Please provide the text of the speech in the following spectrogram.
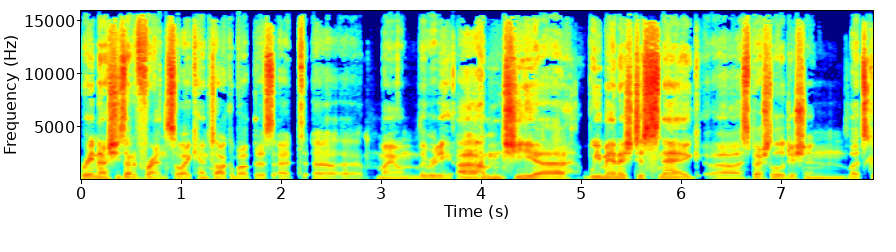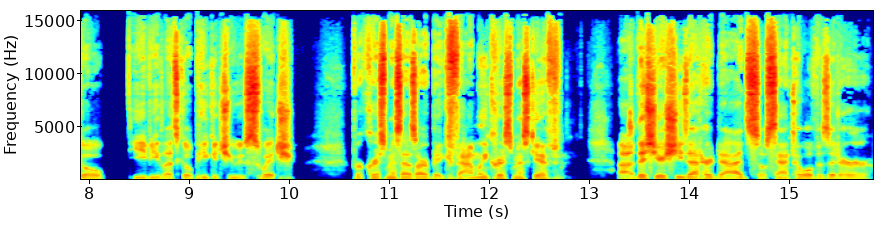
right now. She's at a friend, so I can't talk about this at uh, uh, my own liberty. Um, she, uh, we managed to snag a special edition Let's Go Eevee, Let's Go Pikachu Switch for Christmas as our big family Christmas gift. Uh, this year she's at her dad's, so Santa will visit her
